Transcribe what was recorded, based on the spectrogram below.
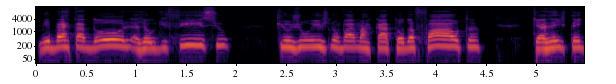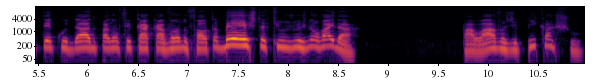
Libertadores é jogo difícil, que o juiz não vai marcar toda falta, que a gente tem que ter cuidado para não ficar cavando falta besta, que o juiz não vai dar. Palavras de Pikachu.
